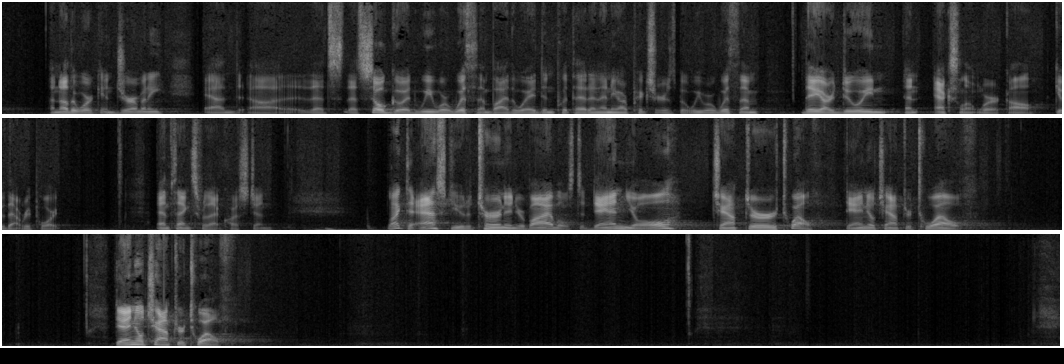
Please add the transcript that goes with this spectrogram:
another work in Germany. And uh, that's, that's so good. We were with them, by the way. I didn't put that in any of our pictures, but we were with them. They are doing an excellent work. I'll give that report. And thanks for that question. I'd like to ask you to turn in your Bibles to Daniel chapter 12. Daniel chapter 12. Daniel chapter 12.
